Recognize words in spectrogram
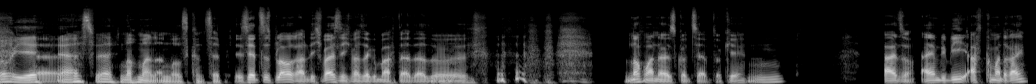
Oh je. Äh. ja, das wäre nochmal ein anderes Konzept. Ist jetzt das Blaurand. Ich weiß nicht, was er gemacht hat. Also nochmal ein neues Konzept, okay? Mhm. Also, IMDb 8,3.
